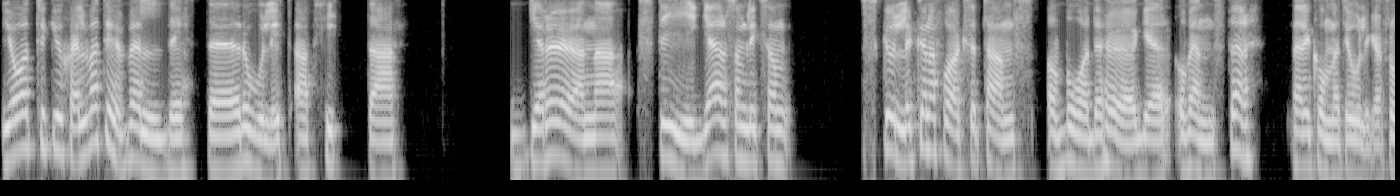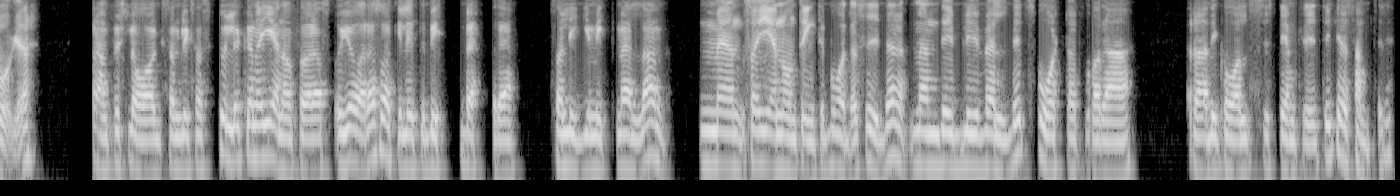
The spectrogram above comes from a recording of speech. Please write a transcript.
Jag tycker själv att det är väldigt eh, roligt att hitta gröna stigar som liksom skulle kunna få acceptans av både höger och vänster när det kommer till olika frågor. Fram förslag som liksom skulle kunna genomföras och göra saker lite bättre som ligger mitt emellan men som ger någonting till båda sidor. Men det blir väldigt svårt att vara radikal systemkritiker samtidigt.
